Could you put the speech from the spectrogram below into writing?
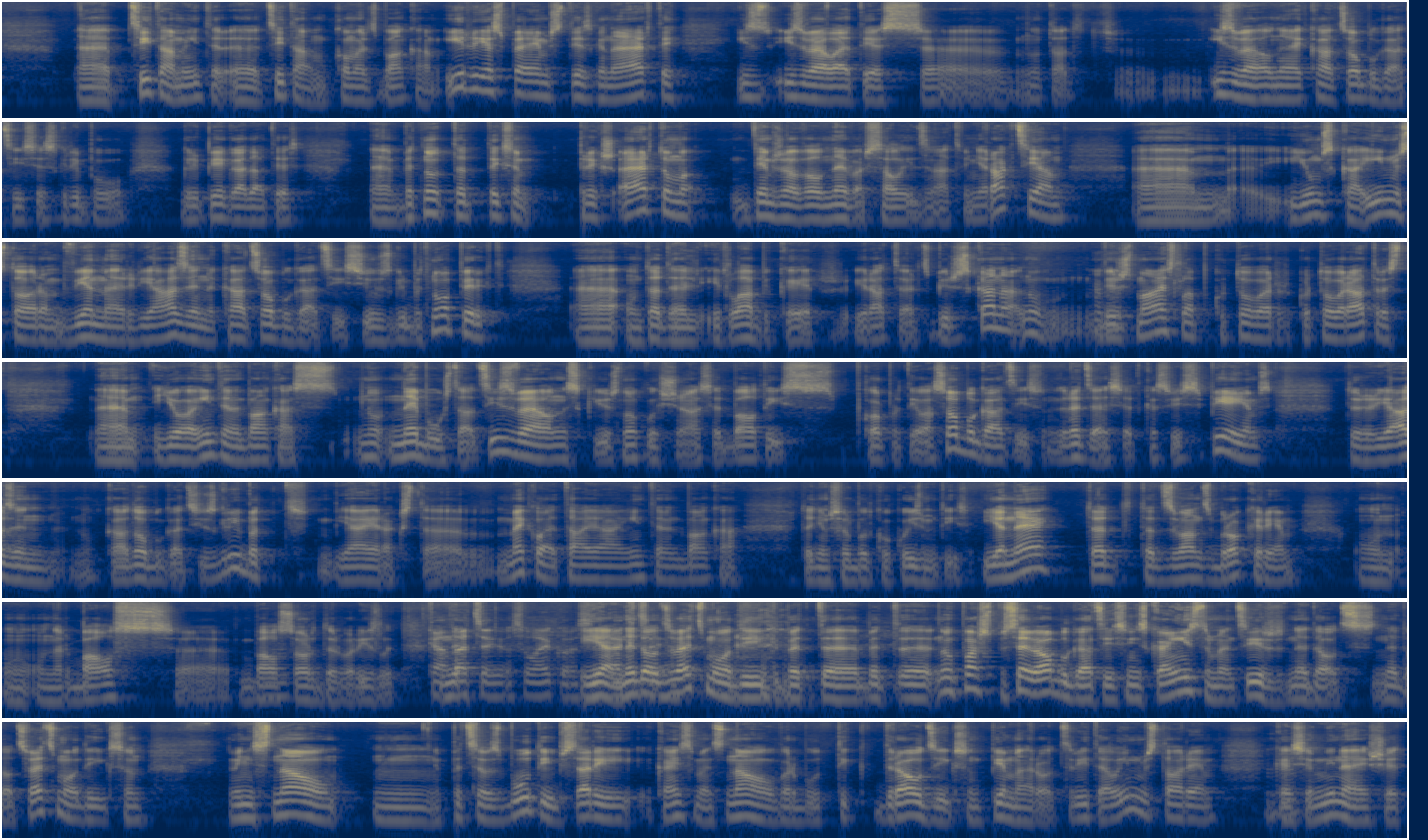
Uh, citām, inter, uh, citām komercbankām ir iespējams diezgan ērti uh, iz, izvēlēties, eh, nu, tādu izvēlnē, kādas obligācijas es gribu, gribu iegādāties. Eh, bet, nu, tad, teiksim, priekš ērtuma, diemžēl, vēl nevar salīdzināt viņu ar akcijām. Um, jums, kā investoram, vienmēr ir jāzina, kādas obligācijas jūs gribat nopirkt. Uh, tādēļ ir labi, ka ir, ir atvērts biržas, kanā, nu, mhm. biržas mājaslapa, kur to var, kur to var atrast. Um, jo internetbankās nu, nebūs tādas izvēles, ka jūs noklikšķināsiet Baltijas korporatīvās obligācijas un redzēsiet, kas viss ir pieejams. Tur ir jāzina, nu, kādu obligāciju jūs gribat, jāieraksta meklētājā, internetbankā. Tad jums varbūt kaut ko izmetīs. Ja nē, tad, tad zvans brokeriem. Un, un, un ar balss bals mm. orderu var izlikt. Kā vecajos laikos. Jā, akcija. nedaudz vecmodīgi, bet, eh, bet eh, nu, pašas par sevi obligācijas, viņas kā instruments ir nedaudz, nedaudz vecmodīgas. Un, uh, viņas nav mm, pēc savas būtības arī, kā instruments, nav varbūt tik draudzīgs un piemērots retail investoriem. Mm. Kā jau minēju, šie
